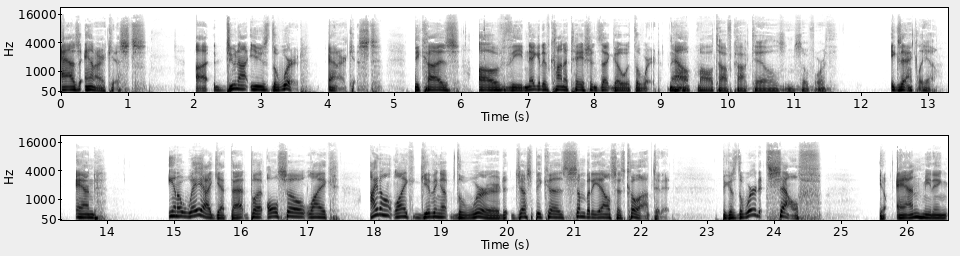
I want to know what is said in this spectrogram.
as anarchists uh, do not use the word anarchist because of the negative connotations that go with the word. Now, Mol- Molotov cocktails and so forth. exactly. Yeah. And in a way, I get that, but also, like, I don't like giving up the word just because somebody else has co opted it. Because the word itself, you know, an meaning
